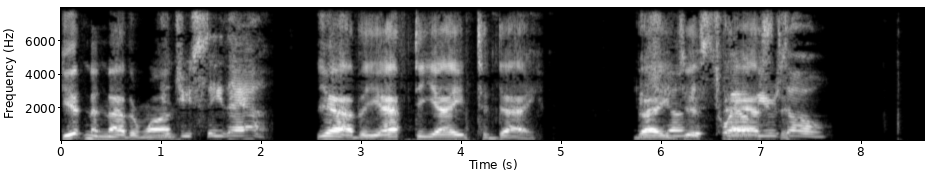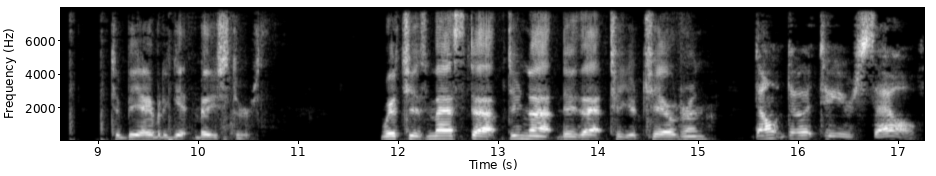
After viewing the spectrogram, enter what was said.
getting another one. Did you see that? Yeah, the FDA today. His They youngest just 12 passed years old. to be able to get boosters, which is messed up. Do not do that to your children. Don't do it to yourself.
